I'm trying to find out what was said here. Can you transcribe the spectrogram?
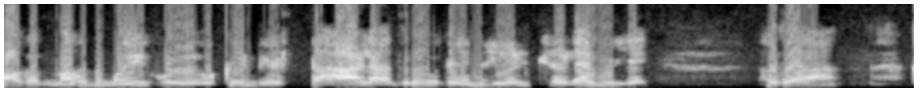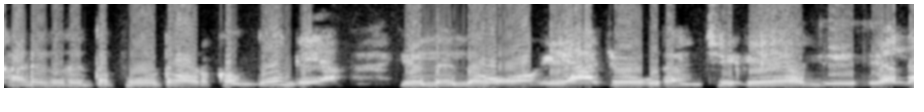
ಮಗದ್ ಮಗದ್ ಮೈಗೆ ಹೊಯ್ಕೊಂಡು ಎಷ್ಟು ಹಾಳಾದ್ರು ಅದೇನು ಹೇಳಿ ಕೇಳಾವಿಲ್ಲ ಹೌದಾ? ಕಡೆಗದಂತ ಫೋಟೋ ಹೊಡ್ಕೊಂಡು ಹಂಗೆಯ ಎಲ್ಲೆಲ್ಲೋ ಹೋಗಿ ಆ ಜೋಗದ ಹಂಚಿಗೆ ಅಲ್ಲಿ ಇಲ್ಲಿ ಎಲ್ಲ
